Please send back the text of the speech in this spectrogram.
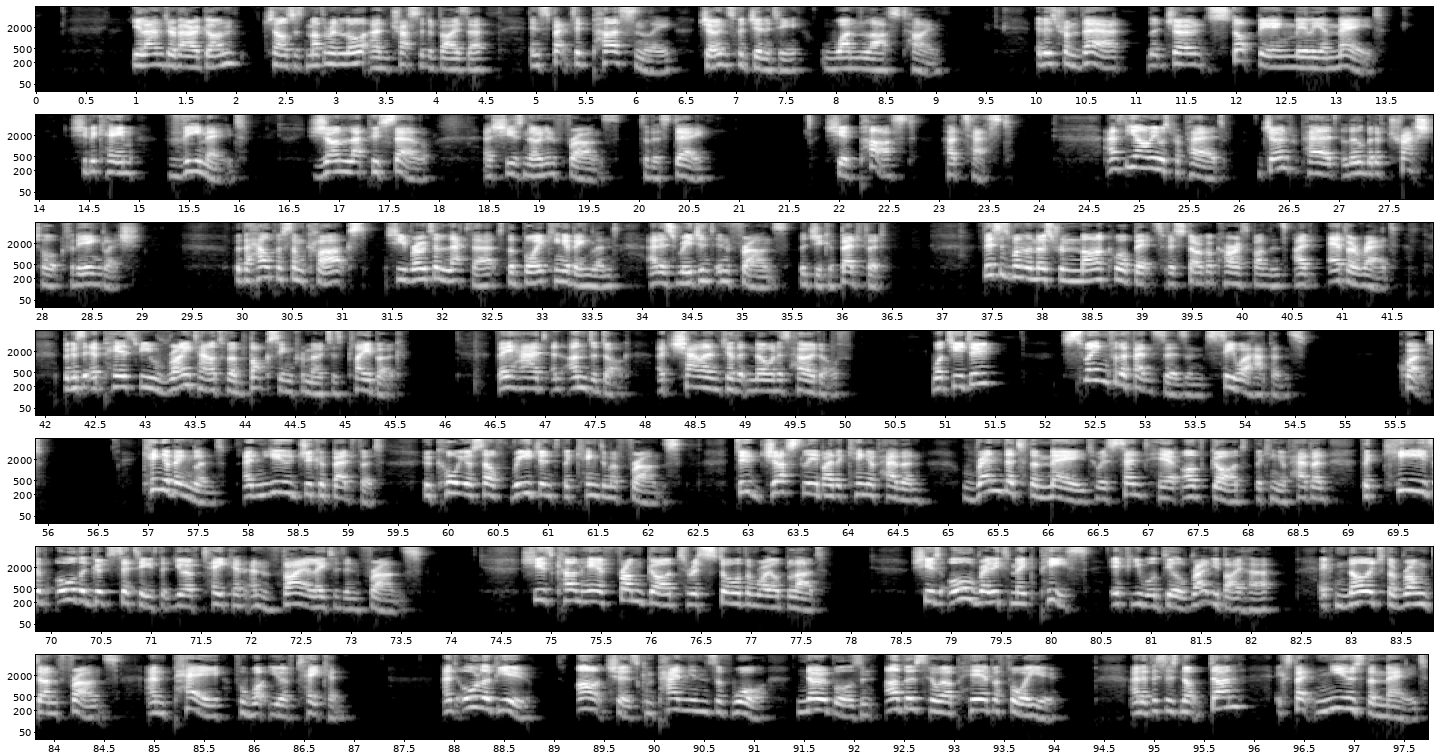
Yolanda of Aragon, Charles's mother-in-law and trusted adviser, inspected personally Joan's virginity one last time. It is from there that Joan stopped being merely a maid she became the maid, Jeanne la Pucelle, as she is known in France to this day. She had passed her test. As the army was prepared, Joan prepared a little bit of trash talk for the English. With the help of some clerks, she wrote a letter to the boy King of England and his regent in France, the Duke of Bedford. This is one of the most remarkable bits of historical correspondence I've ever read, because it appears to be right out of a boxing promoter's playbook. They had an underdog, a challenger that no one has heard of. What do you do? Swing for the fences and see what happens. Quote King of England, and you, Duke of Bedford, who call yourself regent of the kingdom of France, do justly by the King of Heaven, render to the maid who is sent here of God, the King of Heaven, the keys of all the good cities that you have taken and violated in France. She has come here from God to restore the royal blood. She is all ready to make peace if you will deal rightly by her, acknowledge the wrong done France, and pay for what you have taken. And all of you, archers, companions of war, nobles, and others who are here before you. And if this is not done, expect news the maid,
